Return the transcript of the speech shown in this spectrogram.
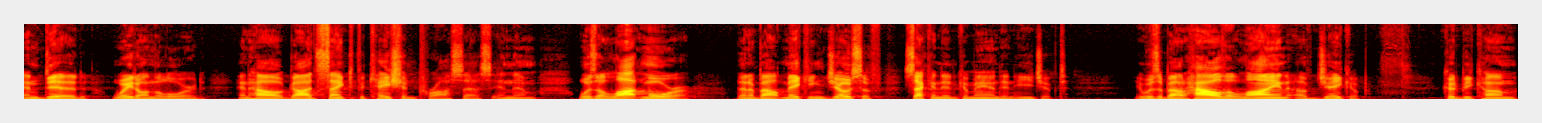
and did wait on the Lord and how God's sanctification process in them was a lot more than about making Joseph second in command in Egypt. It was about how the line of Jacob could become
